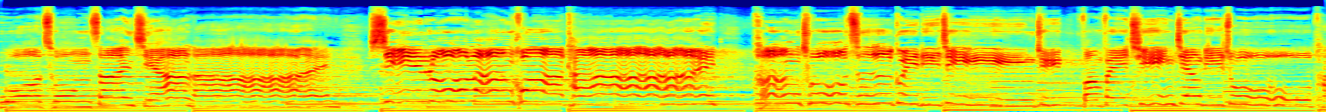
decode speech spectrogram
我从山下来，心如浪花开，捧出自归的京剧，放飞清江的竹排。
